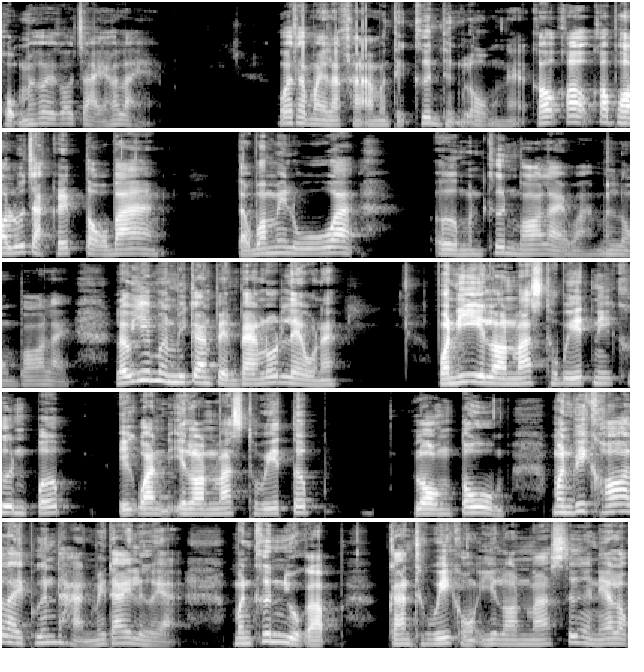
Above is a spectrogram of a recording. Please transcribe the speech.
ผมไม่ค่อยเข้าใจเท่าไหร่ว่าทำไมราคามันถึงขึ้นถึงลงนะก็ก็ก็พอรู้จักคริปโตบ้าง แต่ว่าไม่รู้ว่าเออมันขึ้นเพราะอะไรวะมันลงเพราะอะไร แล้วยิ่งมันมีการเปลี่ยนแปลงรวดเร็วนะ วันนี้อีลอนมัสทวีตนี้ขึ้นปุ๊บ อีกวันอีลอนมัสทวีตตึ๊บลงตู้มมันวิเคราะห์อะไรพื้นฐานไม่ได้เลยอะ่ะ มันขึ้นอยู่กับการทวีตของอีลอนมัสซึ่งอันนี้เรา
